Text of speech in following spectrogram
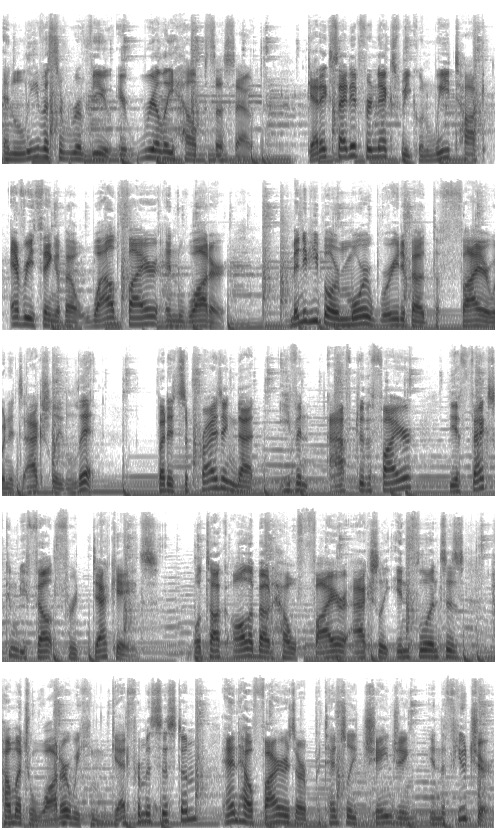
and leave us a review. It really helps us out. Get excited for next week when we talk everything about wildfire and water. Many people are more worried about the fire when it's actually lit, but it's surprising that even after the fire, the effects can be felt for decades. We'll talk all about how fire actually influences how much water we can get from a system and how fires are potentially changing in the future.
